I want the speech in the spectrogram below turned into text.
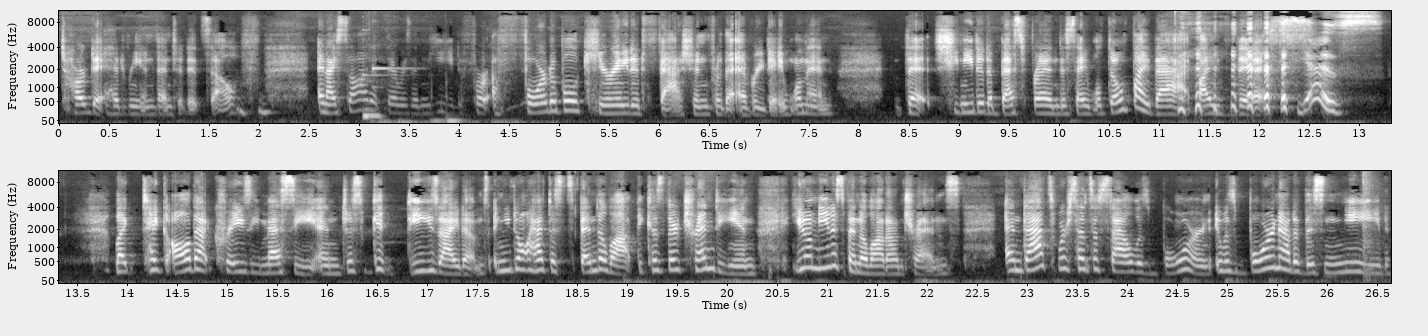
Target had reinvented itself. Mm-hmm. And I saw that there was a need for affordable, curated fashion for the everyday woman. That she needed a best friend to say, well, don't buy that, buy this. yes. Like, take all that crazy, messy, and just get these items. And you don't have to spend a lot because they're trendy and you don't need to spend a lot on trends. And that's where Sense of Style was born. It was born out of this need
